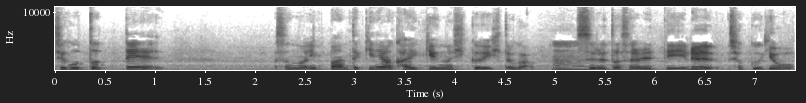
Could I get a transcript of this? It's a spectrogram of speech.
仕事ってその一般的には階級の低い人がうん。するとされている職業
